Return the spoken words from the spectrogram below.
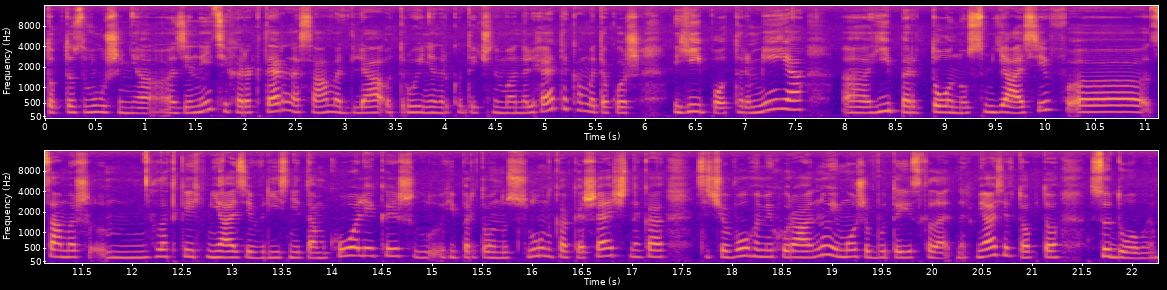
тобто звуження зіниці, характерне саме для отруєння наркотичними анальгетиками, також гіпотермія, е, гіпертонус м'язів, е, саме гладких м'язів, різні там коліки, гіпертонус шлунка, кишечника, сечового міхура, ну і може бути і скелетних м'язів, тобто судоми.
